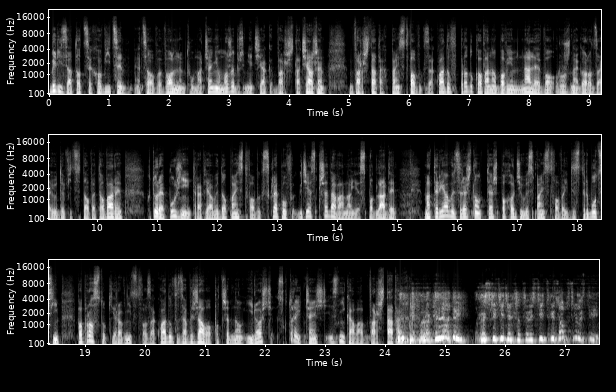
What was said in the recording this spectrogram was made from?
Byli za to cechowicy, co w wolnym tłumaczeniu może brzmieć jak warsztaciarze. W warsztatach państwowych zakładów produkowano bowiem na lewo różnego rodzaju deficytowe towary, które później trafiały do państwowych sklepów, gdzie sprzedawano je spod lady. Materiały zresztą też pochodziły z państwowej dystrybucji. Po prostu kierownictwo zakładów zawyżało potrzebną ilość, z której część znikała w warsztatach. Проклятый расхититель социалистической собственности!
